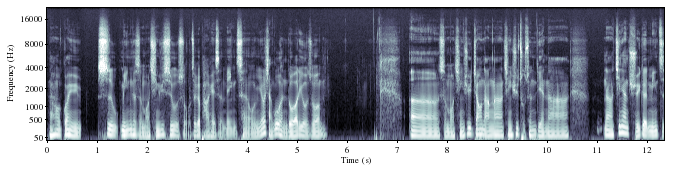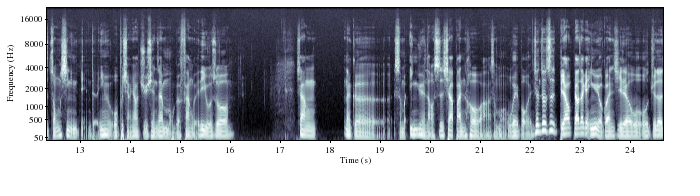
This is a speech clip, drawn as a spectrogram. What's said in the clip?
然后关于事务名那个什么情绪事务所这个 p a c k a g e 的名称，我们有想过很多，例如说。呃，什么情绪胶囊啊，情绪储存点啊，那尽量取一个名字中性一点的，因为我不想要局限在某个范围。例如说，像那个什么音乐老师下班后啊，什么微博，这就是不要不要再跟音乐有关系的。我我觉得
